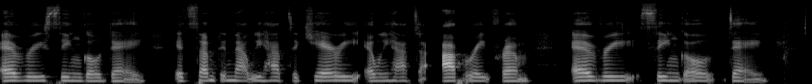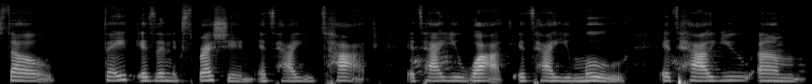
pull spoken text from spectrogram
every single day. It's something that we have to carry and we have to operate from every single day. So, faith is an expression, it's how you talk, it's how you walk, it's how you move, it's how you um,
